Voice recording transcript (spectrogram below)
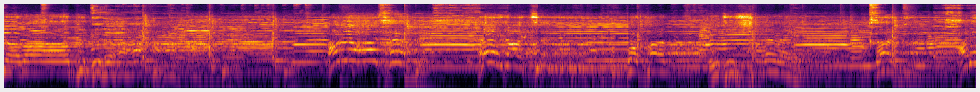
জবাব। আমি আছে যাচ্ছে সাহেব আমি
